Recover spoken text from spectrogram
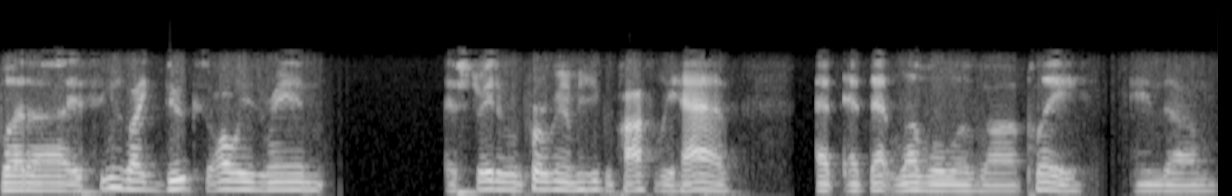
But uh, it seems like Duke's always ran as straight of a program as you could possibly have at at that level of uh, play, and um,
